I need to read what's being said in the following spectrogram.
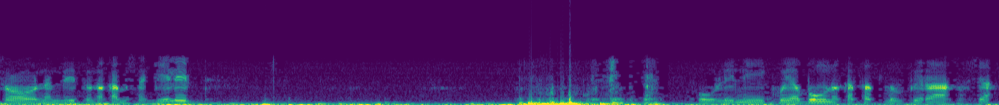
So nandito na kami sa gilid. ni Kuya Bong nakatatlong piraso siya.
